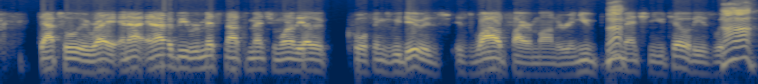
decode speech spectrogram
It's absolutely right. And I and I would be remiss not to mention one of the other cool things we do is is wildfire monitoring. You, huh. you mentioned utilities, which uh-huh.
